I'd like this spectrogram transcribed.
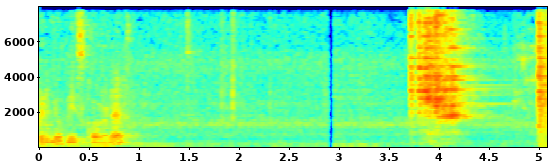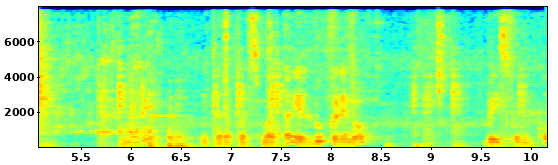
ಕಡೆನೂ ಬೇಯಿಸ್ಕೊಳ್ಳೋಣ ನೋಡಿ ಈ ಥರ ಪ್ರೆಸ್ ಮಾಡ್ತಾ ಎರಡೂ ಕಡೆನೂ ಬೇಯಿಸ್ಕೋಬೇಕು.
